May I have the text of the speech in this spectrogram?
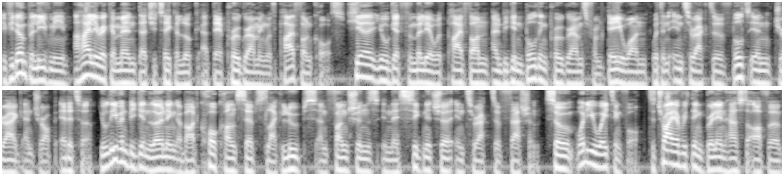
If you don't believe me, I highly recommend that you take a look at their Programming with Python course. Here you'll get familiar with Python and begin building programs from day one with an interactive built-in drag and drop editor. You'll even begin learning about core concepts like loops and functions in their signature interactive fashion. So what are you waiting for? To try everything Brilliant has to offer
